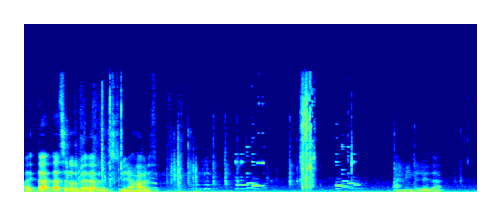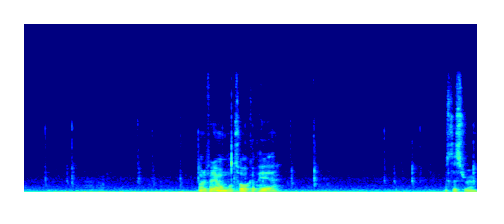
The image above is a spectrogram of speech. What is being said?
Like that that's another bit of evidence, because we don't have anything. I mean to do that. I wonder if anyone will talk up here. What's this room?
